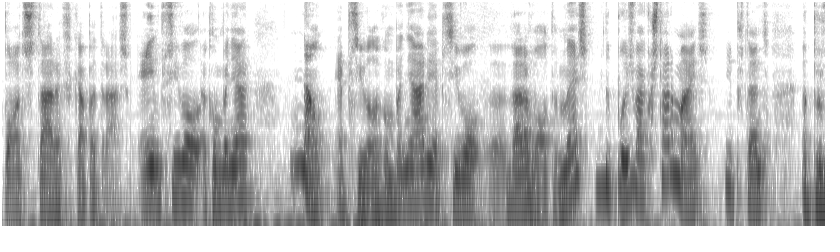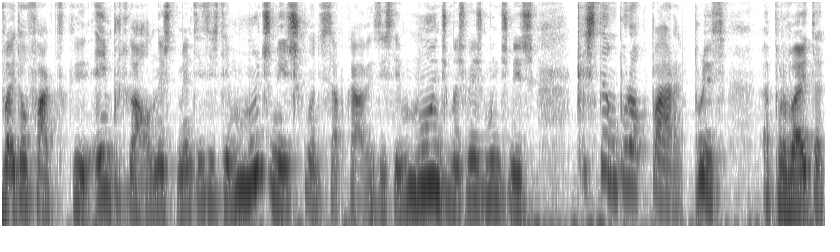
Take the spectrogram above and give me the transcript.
podes estar a ficar para trás. É impossível acompanhar? Não, é possível acompanhar e é possível uh, dar a volta, mas depois vai custar mais. E portanto, aproveita o facto que em Portugal, neste momento, existem muitos nichos, como eu disse há bocado, existem muitos, mas mesmo muitos nichos que estão por ocupar. Por isso, aproveita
